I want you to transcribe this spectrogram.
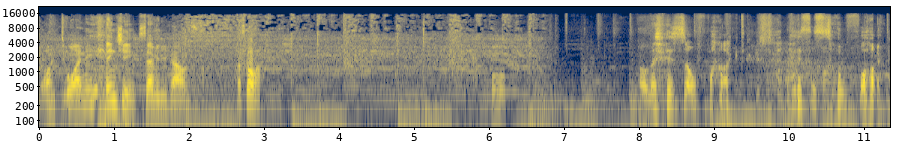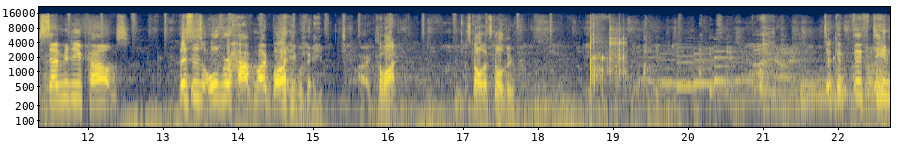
120? Pinching, 70 pounds. Let's go. Oh. Oh, this is so fucked. This is so oh. fucked. 70 pounds. This is over half my body weight. All right, come on. Let's go, let's go, Luke. Took him 15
